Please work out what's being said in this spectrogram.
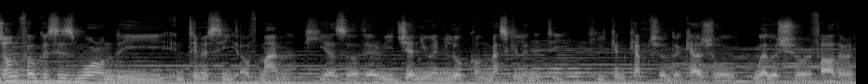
John focuses more on the intimacy of man. He has a very genuine look on masculinity. He can capture the casual, well-assured father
